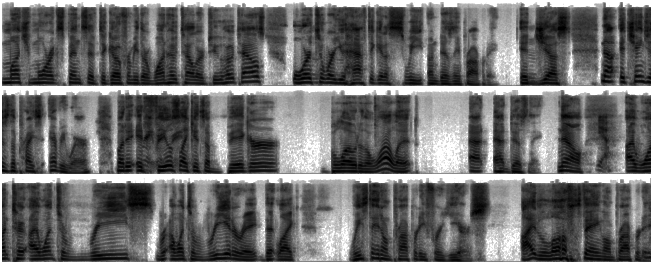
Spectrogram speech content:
much more expensive to go from either one hotel or two hotels or to where you have to get a suite on Disney property. It mm-hmm. just now it changes the price everywhere, but it, it right, feels right, right. like it's a bigger blow to the wallet at at Disney. Now, yeah, I want to I want to re I want to reiterate that like we stayed on property for years. I love staying on property.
